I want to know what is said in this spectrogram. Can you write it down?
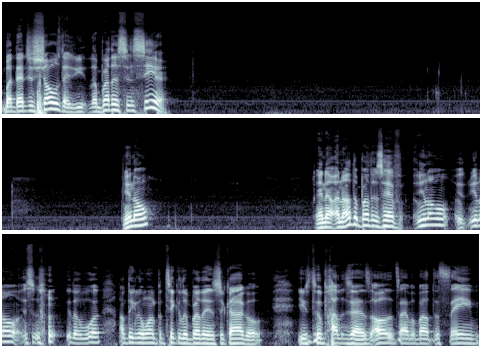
but that just shows that you, the brother is sincere. You know? And, uh, and other brothers have, you know, you know, you know, one, I'm thinking of one particular brother in Chicago. He used to apologize all the time about the same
